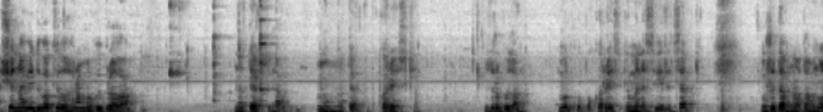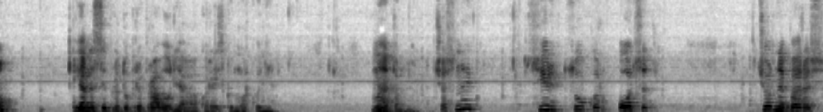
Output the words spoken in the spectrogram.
ще навіть 2 кілограми вибрала натерти на, ну, натерти по-корейськи. Зробила морку по-корейськи. У мене свій рецепт. Уже давно-давно. Я не сиплю ту приправу для корейської моркви. Ні. У мене там часник, сіль, цукор, оцет, чорний перець,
